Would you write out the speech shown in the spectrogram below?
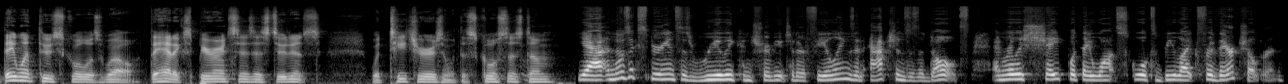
they went through school as well. They had experiences as students with teachers and with the school system. Yeah, and those experiences really contribute to their feelings and actions as adults and really shape what they want school to be like for their children.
